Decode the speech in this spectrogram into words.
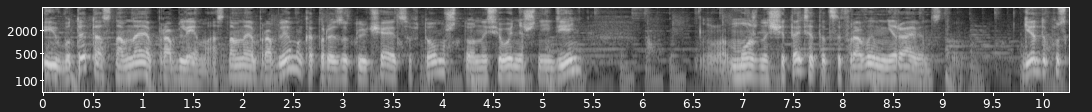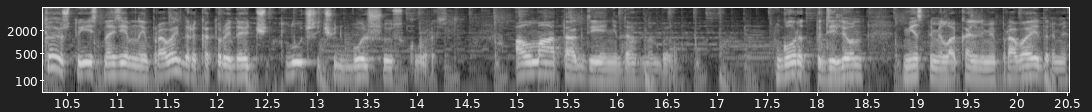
И вот это основная проблема. Основная проблема, которая заключается в том, что на сегодняшний день можно считать это цифровым неравенством. Я допускаю, что есть наземные провайдеры, которые дают чуть лучше, чуть большую скорость. Алма-Ата, где я недавно был – Город поделен местными локальными провайдерами.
